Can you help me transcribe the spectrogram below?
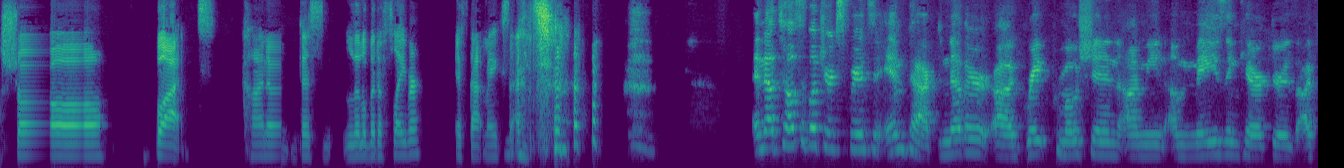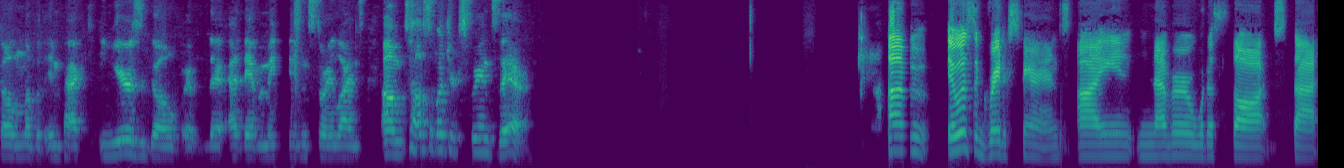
Shaw, but kind of this little bit of flavor, if that makes mm-hmm. sense. and now tell us about your experience in Impact, another uh, great promotion. I mean, amazing characters. I fell in love with Impact years ago. They have amazing storylines. Um, tell us about your experience there. Um, it was a great experience. I never would have thought that,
